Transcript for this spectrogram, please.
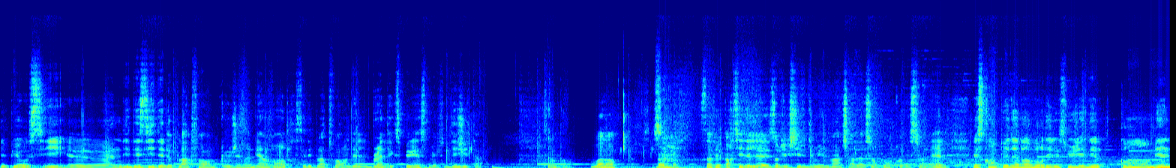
Et puis aussi, euh, des idées de plateformes que j'aimerais bien vendre. C'est des plateformes de brand experience, mais digital. Sympa. Voilà. Ça fait partie des objectifs 2020 sur le plan professionnel. Est-ce qu'on peut d'abord aborder le sujet de comment bien,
